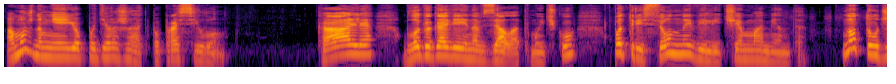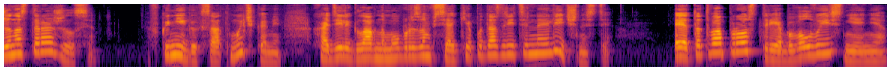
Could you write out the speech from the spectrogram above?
«А можно мне ее подержать?» — попросил он. Калли благоговейно взял отмычку, потрясенный величием момента, но тут же насторожился. В книгах с отмычками ходили главным образом всякие подозрительные личности. Этот вопрос требовал выяснения.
